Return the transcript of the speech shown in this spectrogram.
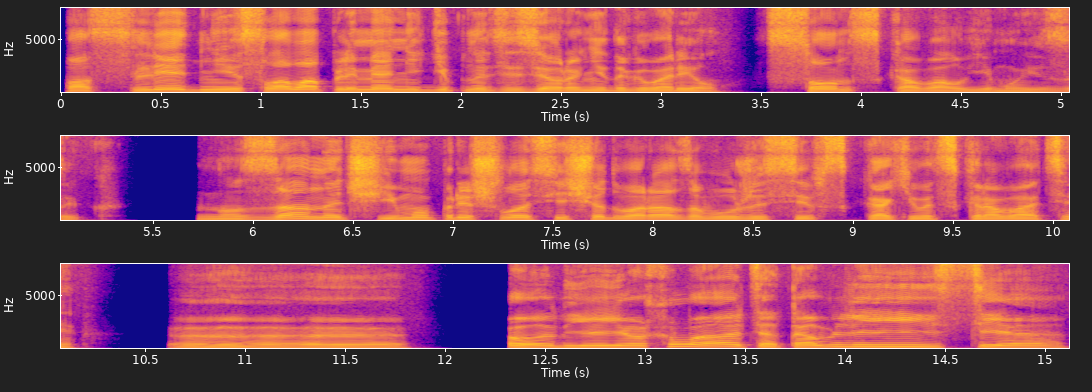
Последние слова племянник гипнотизера не договорил. Сон сковал ему язык. Но за ночь ему пришлось еще два раза в ужасе вскакивать с кровати. «Он ее хватит, там листья!»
